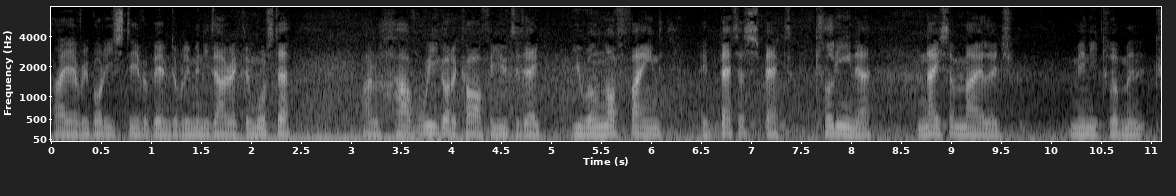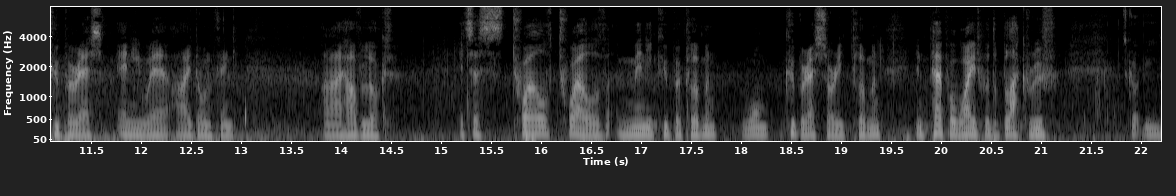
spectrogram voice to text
Hi everybody, Steve at BMW Mini Direct in Worcester and have we got a car for you today. You will not find a better spec, cleaner, nicer mileage Mini Clubman Cooper S anywhere I don't think and I have looked. It's a 1212 Mini Cooper Clubman, one Cooper S sorry Clubman in pepper white with a black roof. It's got the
